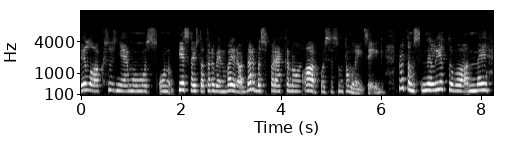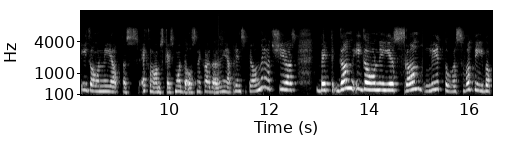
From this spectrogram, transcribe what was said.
lielākus uzņēmumus un piesaistot arvien vairāk darba spēka no ārpuses un tam līdzīgi. Protams, ne Lietuvā, ne Igaunijā tas ekonomiskais modelis nekādā ziņā principiāli neatšķīrās, bet gan Igaunijas, gan Lietuvas vadība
